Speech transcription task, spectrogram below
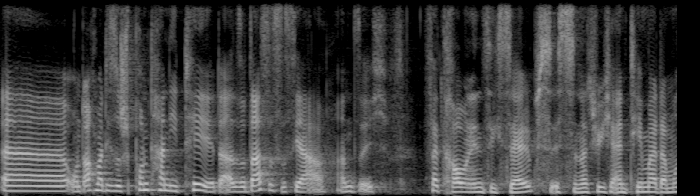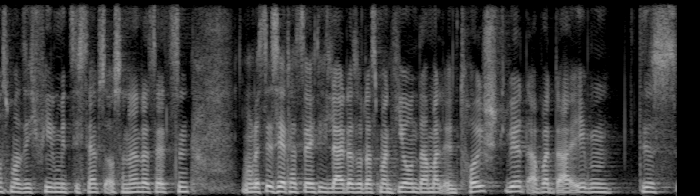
äh, und auch mal diese Spontanität, also das ist es ja an sich. Vertrauen in sich selbst ist natürlich ein Thema, da muss man sich viel mit sich selbst auseinandersetzen. Und es ist ja tatsächlich leider so, dass man hier und da mal enttäuscht wird, aber da eben das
